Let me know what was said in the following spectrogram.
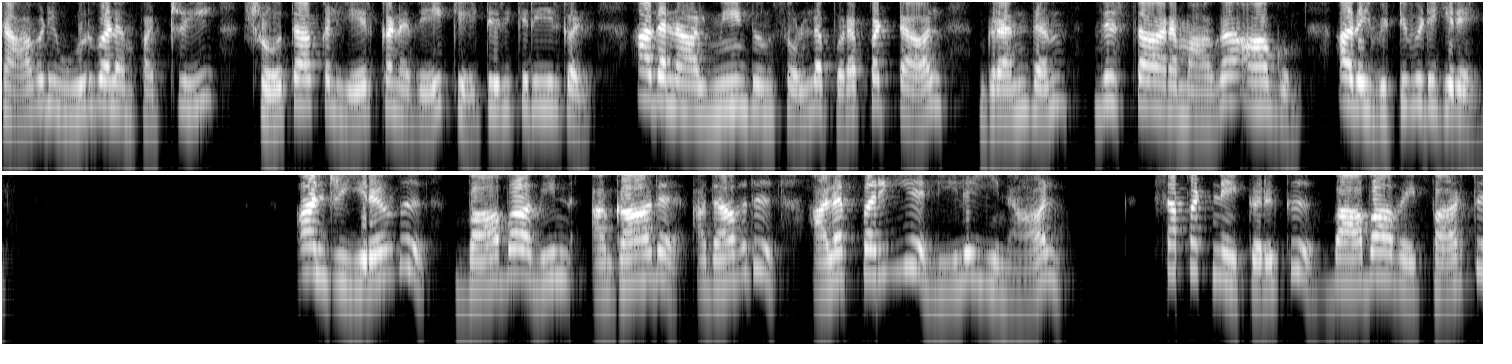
சாவடி ஊர்வலம் பற்றி ஸ்ரோதாக்கள் ஏற்கனவே கேட்டிருக்கிறீர்கள். அதனால் மீண்டும் சொல்ல புறப்பட்டால் கிரந்தம் விஸ்தாரமாக ஆகும். அதை விட்டுவிடுகிறேன். அன்று இரவு பாபாவின் அகாத அதாவது அளப்பரிய லீலையினால் சபட்நேக்கருக்கு பாபாவை பார்த்து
